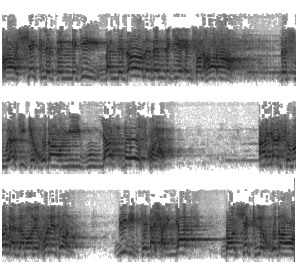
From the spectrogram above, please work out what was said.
تا شکل زندگی و نظام زندگی انسانها را به صورتی که خدا می‌گوید درست کند. اگر شما در زمان خودتون دیدید که بشریت با شکل خدا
